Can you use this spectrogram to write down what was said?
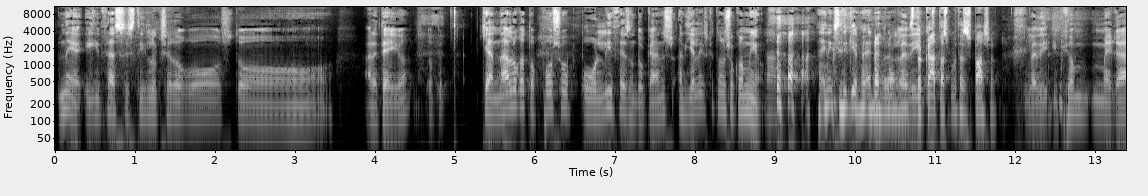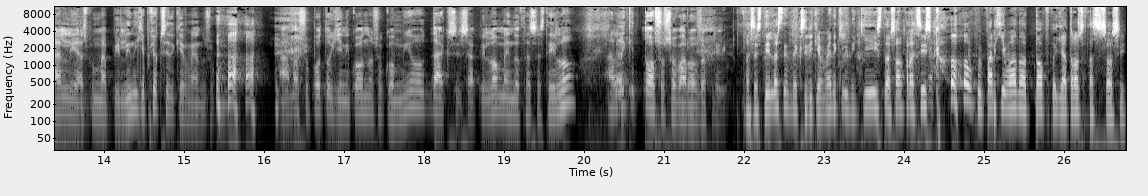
Ναι, ή θα σε στείλω, ξέρω εγώ, στο Αρετέιο. το οποίο- Και ανάλογα το πόσο πολύ θες να το κάνεις, αν διαλέγεις και το νοσοκομείο. είναι εξειδικευμένο, bro. δηλαδή, Στο κάτω, ας πούμε, θα σε σπάσω. δηλαδή, η πιο μεγάλη ας πούμε, απειλή είναι και πιο εξειδικευμένο νοσοκομείο. Άμα σου πω το γενικό νοσοκομείο, εντάξει, σε απειλόμενο θα σε στείλω, αλλά δεν είναι και τόσο σοβαρός ως απειλή. Θα σε στείλω στην εξειδικευμένη κλινική στο Σαν Φρανσίσκο που υπάρχει μόνο ο top, το γιατρός θα σε σώσει.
